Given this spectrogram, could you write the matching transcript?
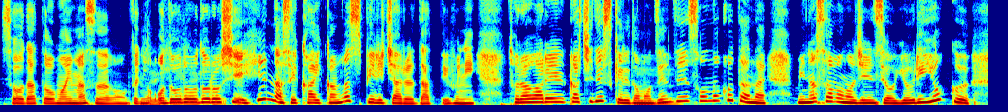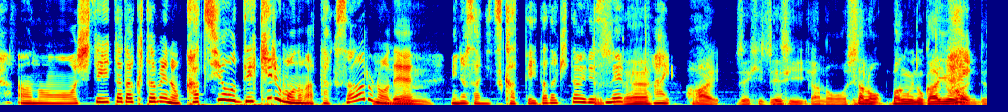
そうだと思います。本当におどろおどろしい変な世界観がスピリチュアルだっていうふうに囚われがちですけれども、うん全然そんなことはない。皆様の人生をよりよく、あのーしていただくための活用できるものがたくさんあるので、うん皆さんに使っていただきたいですね。ですねはい。はい。ぜひぜひ、あの、下の番組の概要欄にですね、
